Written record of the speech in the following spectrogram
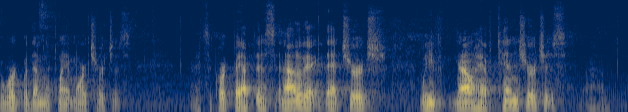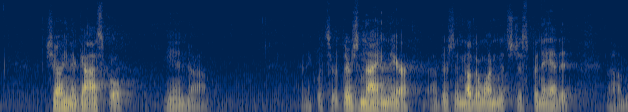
to work with them to plant more churches. That's the Cork Baptist. And out of that, that church, we now have 10 churches um, sharing the gospel in, um, I think, what's there? There's nine there. Uh, there's another one that's just been added. Um,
